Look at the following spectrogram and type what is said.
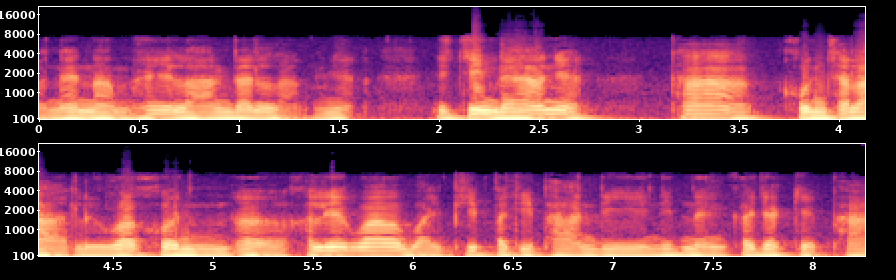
อแนะนำให้ล้างด้านหลังเนี่ย จริงๆแล้วเนี่ย ถ้าคนฉลาดหรือว่าคนเออเขาเรียกว่าไหวพริบปฏิภาณดีนิดนึงก็จะเก็บพระ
